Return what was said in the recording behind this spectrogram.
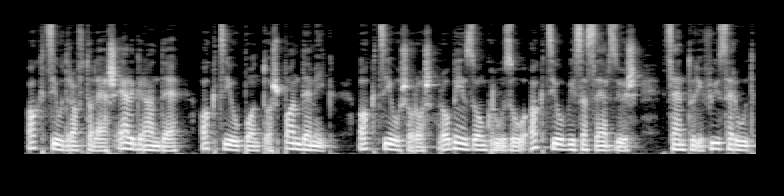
akciódraftolás El Grande, akciópontos Pandemic, akciósoros Robinson Crusoe, akció visszaszerzős Century fűszerút,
